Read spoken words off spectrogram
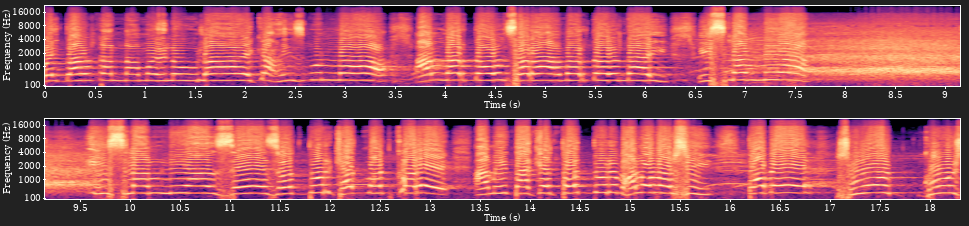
ওই দলটার নাম হইল উলায়কা হিজবুল্লাহ। আল্লাহর দল ছাড়া আমার দল নাই। ইসলাম নিয়া ইসলাম নিয়া যে যদ্দুর খেদমত করে, আমি তাকে তদ্দুর ভালোবাসি। তবে সুদ, ঘুষ,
